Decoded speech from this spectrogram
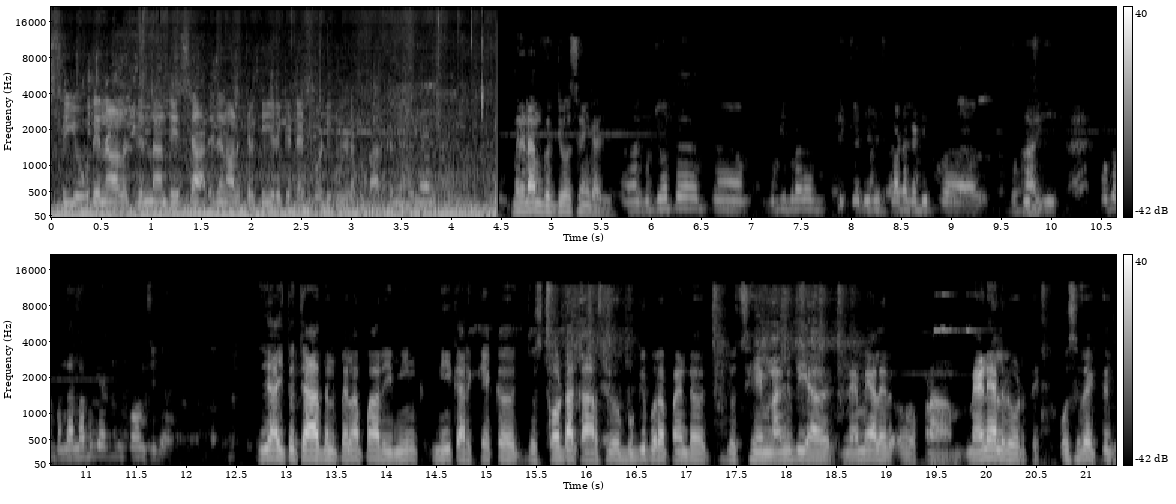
ਸਹਿਯੋਗ ਦੇ ਨਾਲ, ਜਿਨ੍ਹਾਂ ਦੇ ਸਹਾਰੇ ਦੇ ਨਾਲ ਕਰਕੇ ਜਿਹੜੇ ਕਿ ਡੈੱਡ ਬੋਡੀ ਨੂੰ ਜਿਹੜਾ ਕਿ ਬਾਹਰ ਕੱਢਿਆ ਗਿਆ। ਮੇਰਾ ਨਾਮ ਗੁਰਜੋਤ ਸਿੰਘ ਹੈ ਜੀ। ਗੁਰਜੋਤ ਅਹ ਬੁੱਗੀ ਬਰਾਦਰ ਇੱਕ ਜਿਹੜੀ ਸਕਾਡਾ ਗੱਡੀ ਡੁੱਬੀ ਹਾਂਜੀ। ਸੀਗੀ ਉਹਦਾ ਬੰਦਾ ਲੱਭ ਗਿਆ ਕਿ ਕੌਣ ਸੀਗਾ? ਜੀ ਅੱਜ ਤੋਂ 4 ਦਿਨ ਪਹਿਲਾਂ ਭਾਰੀ ਮੀਂਹ ਮੀਂਹ ਕਰਕੇ ਇੱਕ ਜੋ ਸਕੋਡਾ ਕਾਰ ਸੀ ਉਹ ਬੁੱਗੀਪੁਰਾ ਪਿੰਡ ਜੋ ਸੇਮ ਲੰਘਦੀ ਆ ਮਹਿਮੇ ਵਾਲੇ ਉਹ ਆਪਣਾ ਮਹਿਣੇ ਵਾਲੇ ਰੋਡ ਤੇ ਉਸ ਵਿਅਕਤੀ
